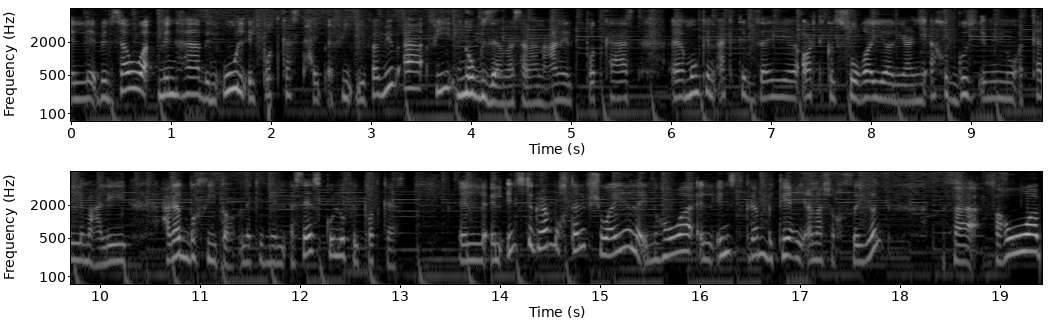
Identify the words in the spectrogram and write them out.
اللي بنسوق منها بنقول البودكاست هيبقى فيه إيه. فبيبقى في نبذة مثلا عن البودكاست آه، ممكن أكتب زي ارتكل صغير يعني آخد جزء منه أتكلم عليه حاجات بسيطة. لكن الأساس كله في البودكاست. ال- الإنستجرام مختلف شوية لأن هو الإنستجرام بتاعي أنا شخصيا. ف- فهو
